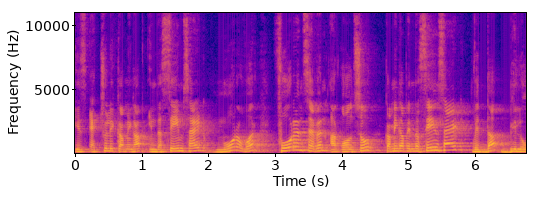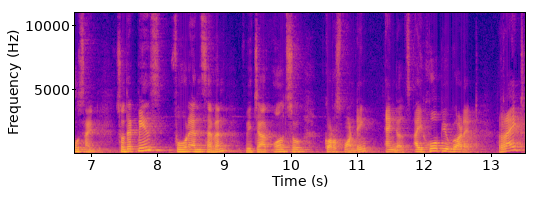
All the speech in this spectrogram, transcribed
is actually coming up in the same side. Moreover 4 and 7 are also coming up in the same side with the below side. So that means 4 and 7 which are also corresponding angles. I hope you got it. Right?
